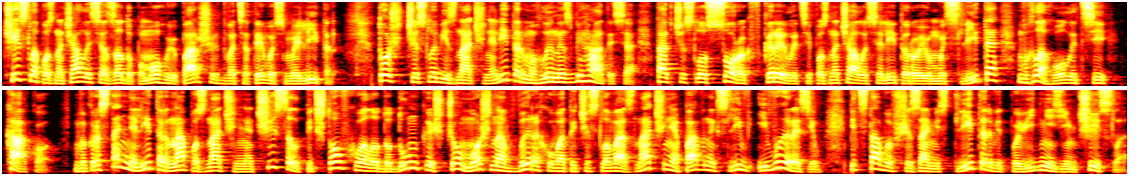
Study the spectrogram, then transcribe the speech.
Числа позначалися за допомогою перших 28 літер. Тож числові значення літер могли не збігатися. Так, число 40 в кирилиці позначалося літерою мисліте, в глаголиці како. Використання літер на позначення чисел підштовхувало до думки, що можна вирахувати числове значення певних слів і виразів, підставивши замість літер відповідні їм числа.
